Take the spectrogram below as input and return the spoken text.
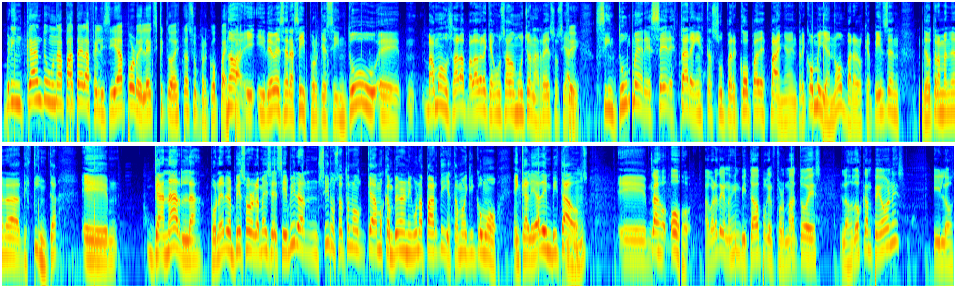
brincando en una pata de la felicidad por el éxito de esta Supercopa de No, España. y, y debe ser así, porque sin tú, eh, vamos a usar la palabra que han usado mucho en las redes sociales, sin tú merecer estar en esta Supercopa de España, entre comillas, ¿no? Para los que piensen de otra manera distinta, eh, ganarla, poner el pie sobre la mesa y decir, mira, sí, nosotros no quedamos campeones en ninguna parte y estamos aquí como en calidad de invitados. eh, Claro, ojo, acuérdate que no es invitado porque el formato es los dos campeones y los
